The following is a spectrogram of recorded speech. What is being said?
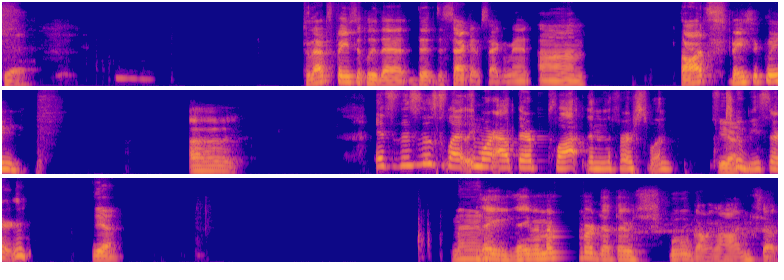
Yeah. So that's basically the, the the second segment. Um, thoughts, basically. Uh, It's this is a slightly more out there plot than the first one, Yeah. to be certain. Yeah. Man, they they remembered that there's school going on, so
